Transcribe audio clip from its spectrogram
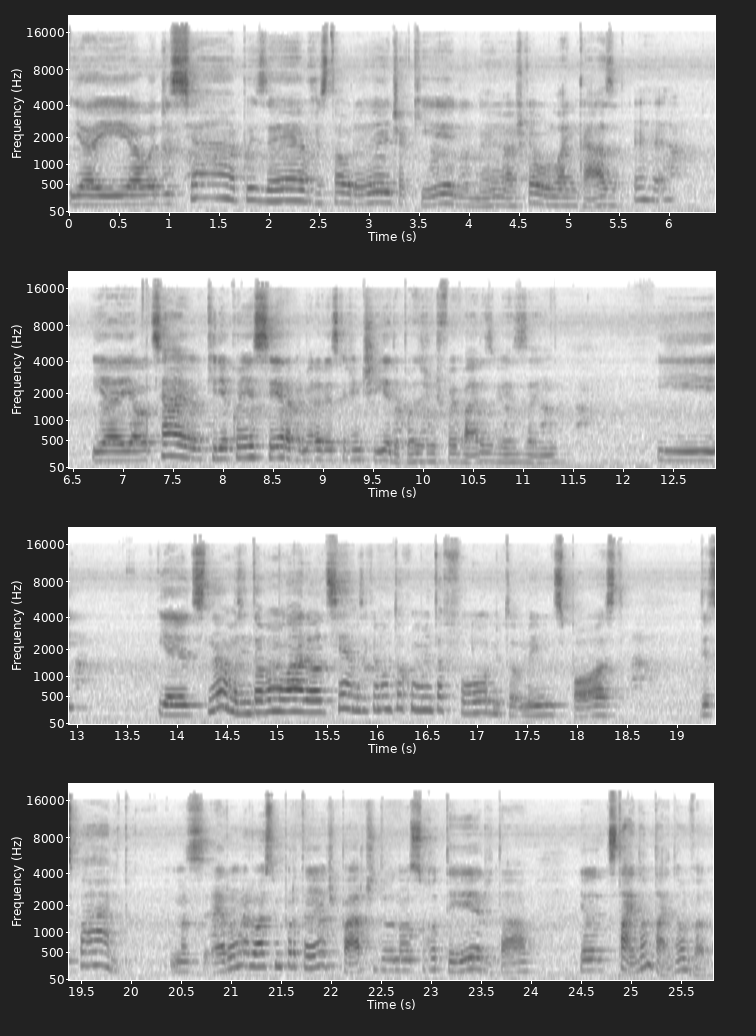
E aí ela disse, ah, pois é, o restaurante aquele, né? Acho que é o lá em casa. Uhum. E aí ela disse, ah, eu queria conhecer, era a primeira vez que a gente ia, depois a gente foi várias vezes ainda. E, e aí eu disse, não, mas então vamos lá. Ela disse, é, mas é que eu não tô com muita fome, tô meio indisposta. Eu disse, ah, mas era um negócio importante, parte do nosso roteiro e tal. E ela disse, tá, então tá, então vamos.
